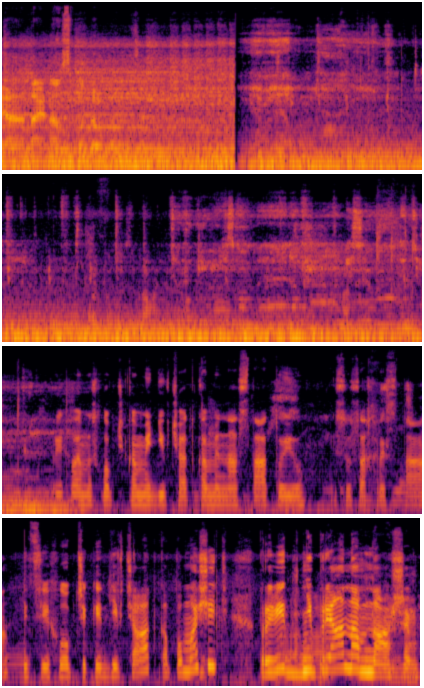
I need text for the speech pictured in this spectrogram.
Я гадаю, нам сподобається. Хлопчиками дівчатками на статую Ісуса Христа. І ці хлопчики, дівчатка, помашіть привіт дніпрянам нашим.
